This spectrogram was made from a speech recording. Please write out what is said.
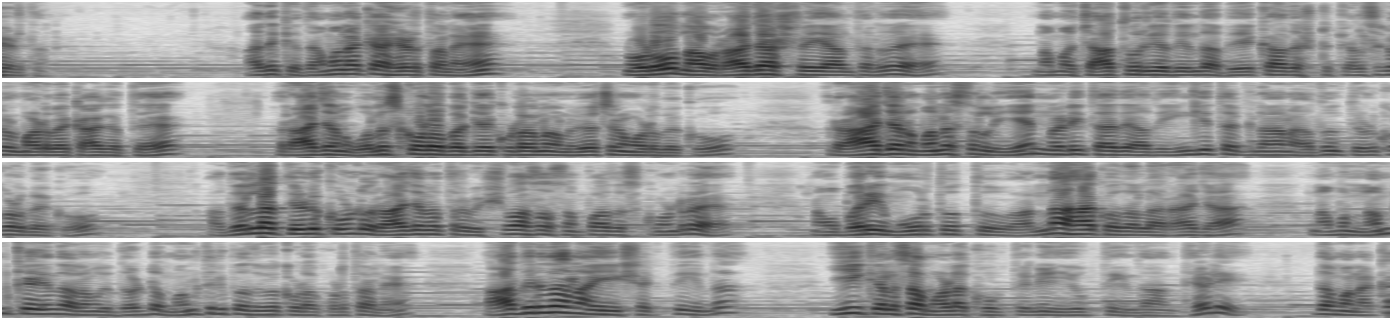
ಹೇಳ್ತಾನೆ. ಅದಕ್ಕೆ ದಮನಕ ಹೇಳ್ತಾನೆ, ನೋಡು ನಾವು ರಾಜಾಶ್ರಯ ಅಂತಂದರೆ ನಮ್ಮ ಚಾತುರ್ಯದಿಂದ ಬೇಕಾದಷ್ಟು ಕೆಲಸಗಳು ಮಾಡಬೇಕಾಗತ್ತೆ. ರಾಜನ ಒಲಿಸ್ಕೊಳ್ಳೋ ಬಗ್ಗೆ ಕೂಡ ನಾನು ಯೋಚನೆ ಮಾಡಬೇಕು. ರಾಜನ ಮನಸ್ಸಲ್ಲಿ ಏನು ನಡೀತಾ ಇದೆ, ಅದು ಇಂಗಿತ ಜ್ಞಾನ, ಅದನ್ನು ತಿಳ್ಕೊಳ್ಬೇಕು. ಅದೆಲ್ಲ ತಿಳ್ಕೊಂಡು ರಾಜನ ಹತ್ರ ವಿಶ್ವಾಸ ಸಂಪಾದಿಸ್ಕೊಂಡ್ರೆ ನಾವು ಬರೀ ಮೂರು ತುತ್ತು ಅನ್ನ ಹಾಕೋದಲ್ಲ ರಾಜ, ನಮ್ಮ ನಂಬಿಕೆಯಿಂದ ನಮಗೆ ದೊಡ್ಡ ಮಂತ್ರಿ ಪದವಿ ಕೂಡ ಕೊಡ್ತಾನೆ. ಆದ್ದರಿಂದ ನಾನು ಈ ಶಕ್ತಿಯಿಂದ ಈ ಕೆಲಸ ಮಾಡೋಕ್ಕೆ ಹೋಗ್ತೀನಿ ಯುಕ್ತಿಯಿಂದ ಅಂಥೇಳಿ ದಮನಕ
